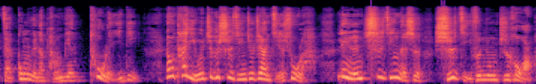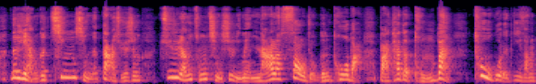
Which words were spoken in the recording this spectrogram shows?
在公园的旁边吐了一地。然后他以为这个事情就这样结束了。令人吃惊的是，十几分钟之后啊，那两个清醒的大学生居然从寝室里面拿了扫帚跟拖把，把他的同伴吐过的地方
